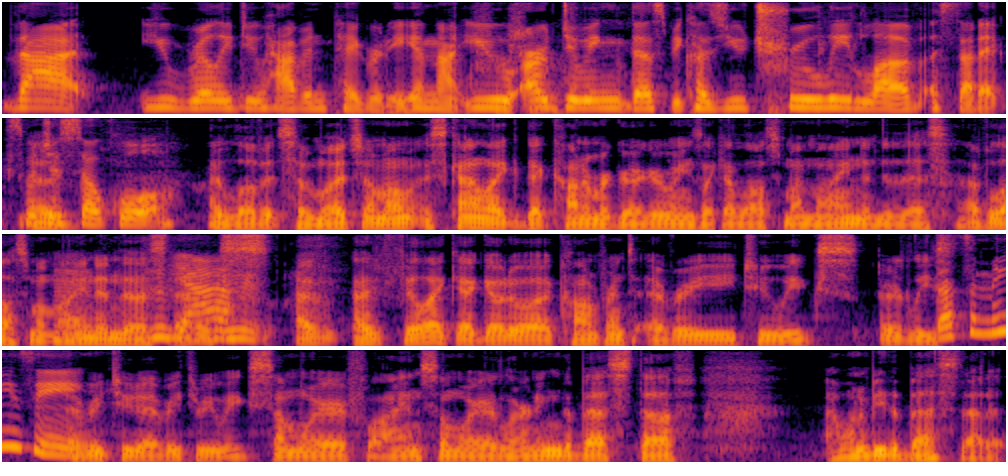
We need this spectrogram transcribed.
that you really do have integrity and that you For are doing this because you truly love aesthetics, which Uh, is so cool. I love it so much. I'm. It's kind of like that Conor McGregor when he's like, "I lost my mind into this. I've lost my mind into aesthetics." I've. I feel like I go to a conference every two weeks, or at least That's amazing. every two to every three weeks, somewhere, flying somewhere, learning the best stuff. I want to be the best at it.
